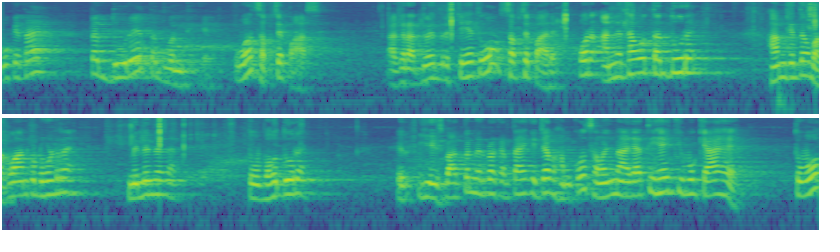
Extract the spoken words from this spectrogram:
वो कहता है, तद दूरे तद्वंतिक है। वह सबसे पास है। अगर अद्वैत दृष्टि है तो वो सबसे पार है। और अन्यथा वो तद दूर है। हम कहते हैं भगवान को ढूंढ रहे हैं, मिल नहीं रहा तो वो बहुत दूर है। ये इस बात पर निर्भर करता है कि जब हमको समझ में आ जाती है कि वो क्या है तो वो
